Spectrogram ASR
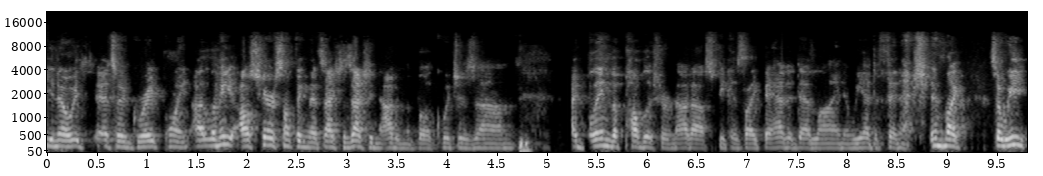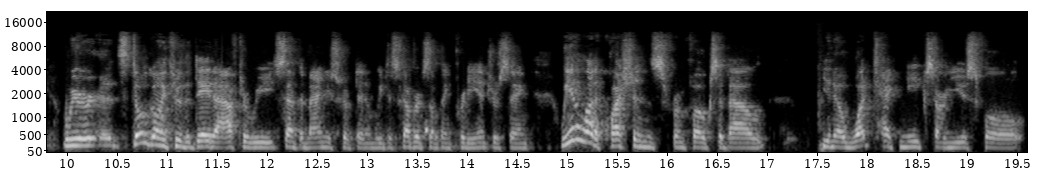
You know, it's, a great point. Uh, let me, I'll share something that's actually, is actually not in the book, which is, um, I blame the publisher, not us, because like they had a deadline and we had to finish. And like, so we, we were still going through the data after we sent the manuscript in and we discovered something pretty interesting. We had a lot of questions from folks about, you know, what techniques are useful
